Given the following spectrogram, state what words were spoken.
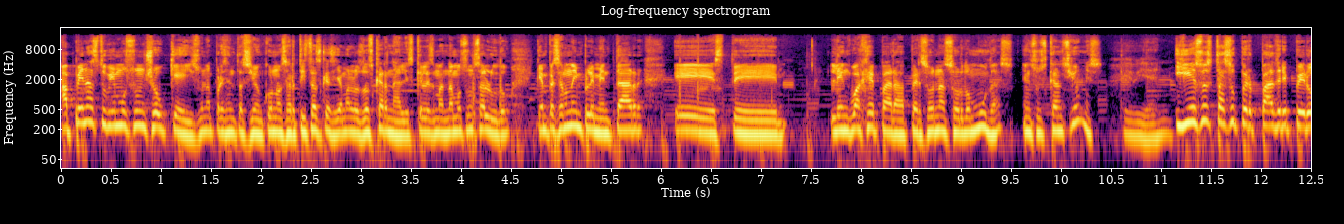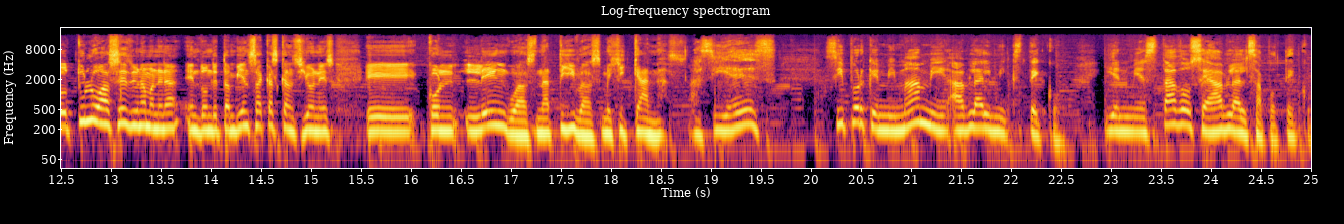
apenas tuvimos un showcase, una presentación con los artistas que se llaman Los Dos Carnales, que les mandamos un saludo, que empezaron a implementar eh, este lenguaje para personas sordomudas en sus canciones. Qué bien. Y eso está súper padre, pero tú lo haces de una manera en donde también sacas canciones eh, con lenguas nativas mexicanas. Así es. Sí, porque mi mami habla el mixteco y en mi estado se habla el zapoteco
